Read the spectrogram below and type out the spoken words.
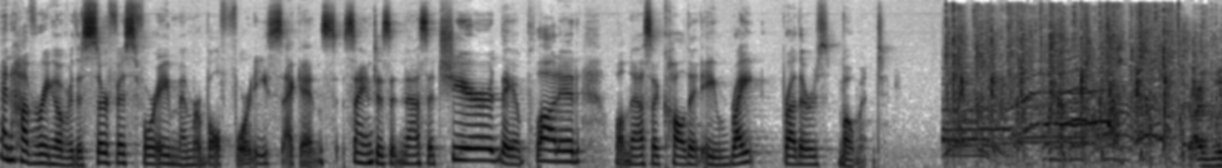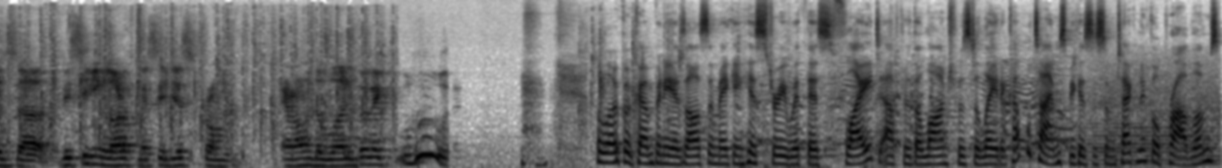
and hovering over the surface for a memorable 40 seconds. Scientists at NASA cheered, they applauded, while NASA called it a Wright brothers moment. I was uh, receiving a lot of messages from around the world. They're like, woohoo! The local company is also making history with this flight after the launch was delayed a couple times because of some technical problems.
